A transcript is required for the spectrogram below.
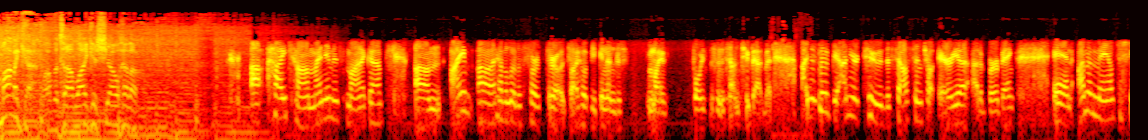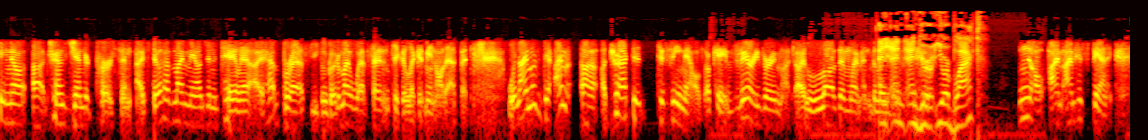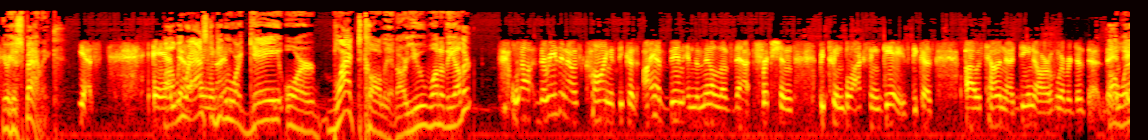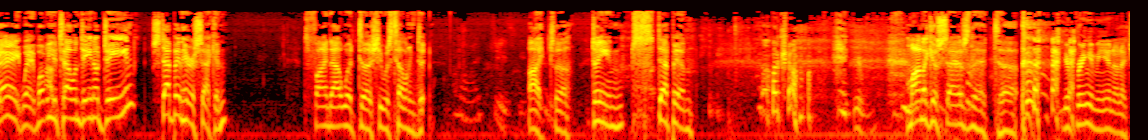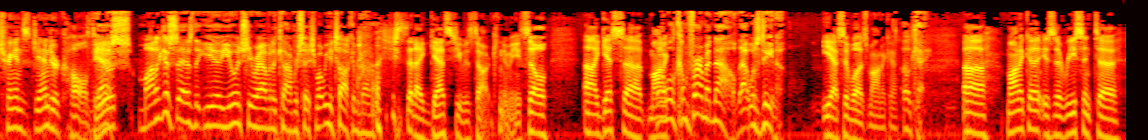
Monica on the Tom Leykis Show. Hello. Uh, hi, Tom. My name is Monica. Um, I uh, have a little sore throat, so I hope you can understand. My voice doesn't sound too bad, but I just moved down here to the South Central area out of Burbank, and I'm a male to female uh, transgendered person. I still have my male genitalia. I have breasts. You can go to my website and take a look at me and all that. But when I moved down, I'm uh, attracted to females. Okay, very, very much. I love them women. And, and, and you're, you're black? No, I'm I'm Hispanic. You're Hispanic. Yes. And Uh, we uh, were and asking when people who I'm- are gay or black to call in. Are you one or the other? Well, the reason I was calling is because I have been in the middle of that friction between blacks and gays because I was telling uh, Dino or whoever does that. they- oh, wait, wait. What were you telling Dino? Dean, step in here a second. Let's find out what uh, she was telling. D All right, uh, Dean, step in. Oh, come on. Monica says that... Uh, you're bringing me in on a transgender call, dude. yes, Monica says that you you and she were having a conversation. What were you talking about? she said, I guess she was talking to me. So, uh, I guess, uh, well, Monica... we'll confirm it now. That was Dina. yes, it was Monica. Okay. Uh, Monica is a recent uh,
